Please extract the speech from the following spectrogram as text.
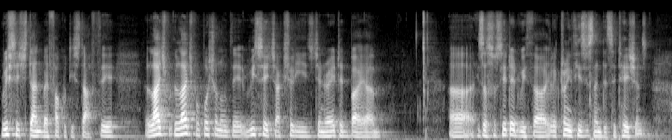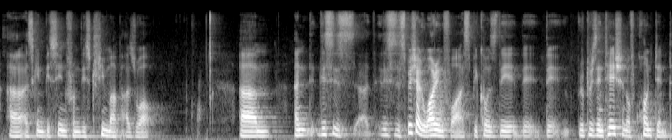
research done by faculty staff. The large, large proportion of the research actually is generated by, um, uh, is associated with uh, electronic thesis and dissertations, uh, as can be seen from this tree map as well. Um, and this is, uh, this is especially worrying for us because the, the, the, representation of content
